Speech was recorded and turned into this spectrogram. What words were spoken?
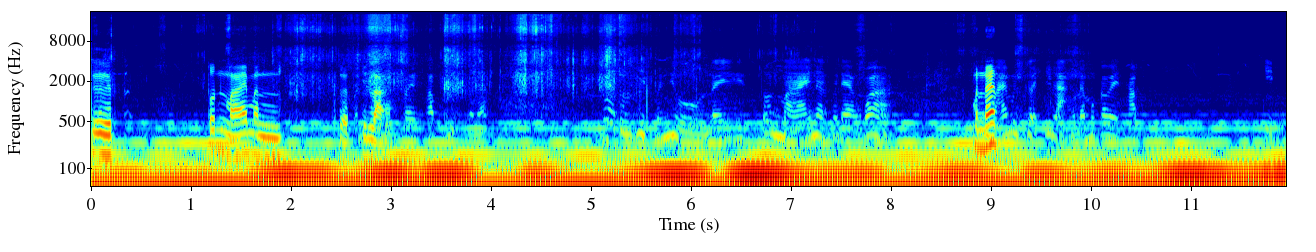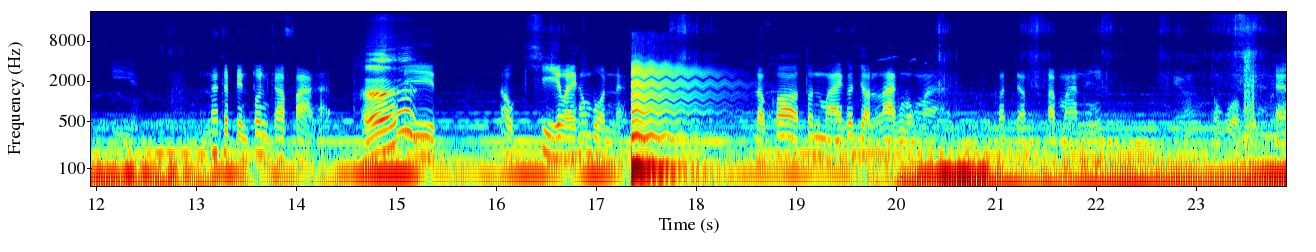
คือต้นไม้มันเกิดทีหลังไปทับอิฐนะเนี่ยดูอิฐมันอยู่ในต้นไม้นั่นแสดงว่ามัต้นนน่าไม้มันเกิดที่หลังแล้วมันก็ไปทับอิฐอีกทีอะน่าจะเป็นต้นกาฝากอะที่เอาขี้ไว้ข้างบนนะแล้วก็ต้นไม้ก็หย่อนรากลงมา ก็จะประมาณนี้ เดี๋ยวตรงหัวมุมอ่า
